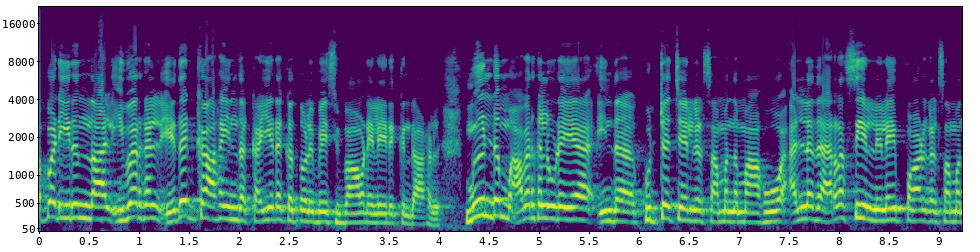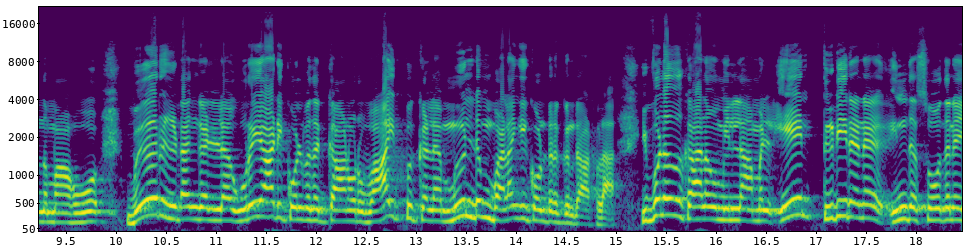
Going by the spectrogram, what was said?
அப்படி இருந்தால் இவர்கள் எதற்காக இந்த கையடக்க தொலைபேசி பாவனையில் இருக்கின்றார்கள். மீண்டும் அவர்களுடைய இந்த குற்ற செயல்கள் சம்பந்தமாகவோ அல்லது அரசியல் நிலைப்பாடுகள் சம்பந்தமாகவோ வேறு இடங்களில் உரையாடி கொள்வதற்கான ஒரு வாய்ப்புகளை மீண்டும் வழங்கி கொண்டிருக்கின்றார்களா? இவ்வளவு காலமும் இல்லாமல் ஏன் திடீரென இந்த சோதனை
